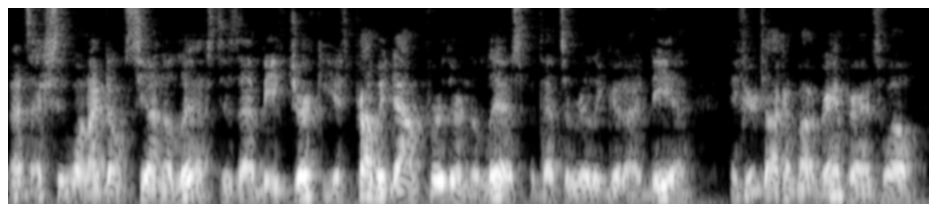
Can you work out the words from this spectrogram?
That's actually one I don't see on the list is that beef jerky. It's probably down further in the list, but that's a really good idea. If you're talking about grandparents, well,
